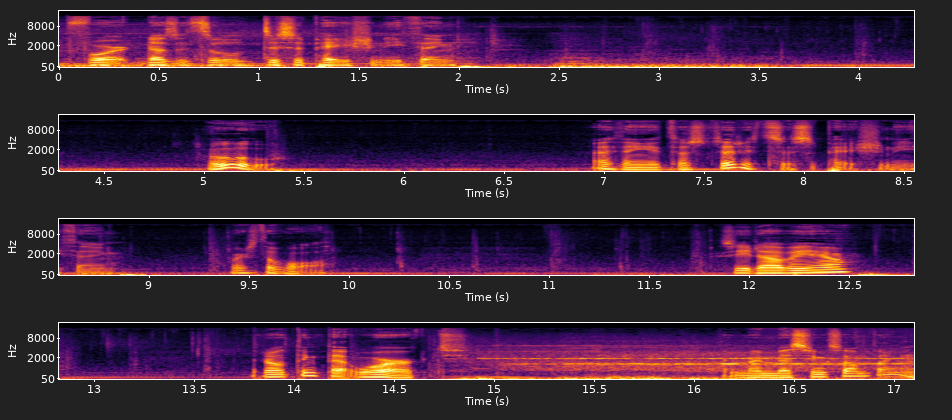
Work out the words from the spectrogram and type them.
Before it does its little dissipation-y thing. Ooh. I think it just did its dissipation-y thing. Where's the wall? CW? I don't think that worked. Am I missing something?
